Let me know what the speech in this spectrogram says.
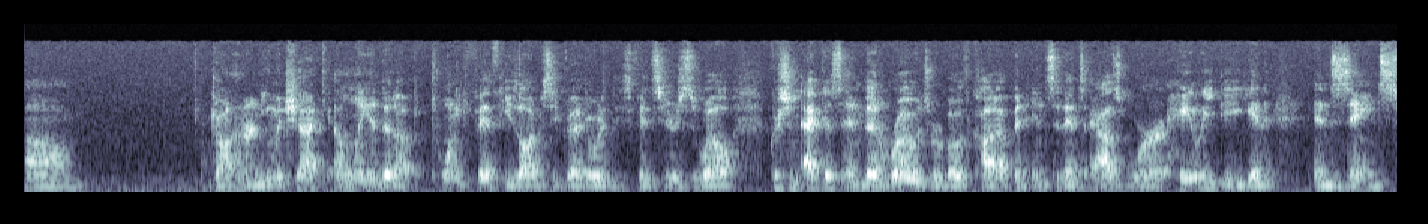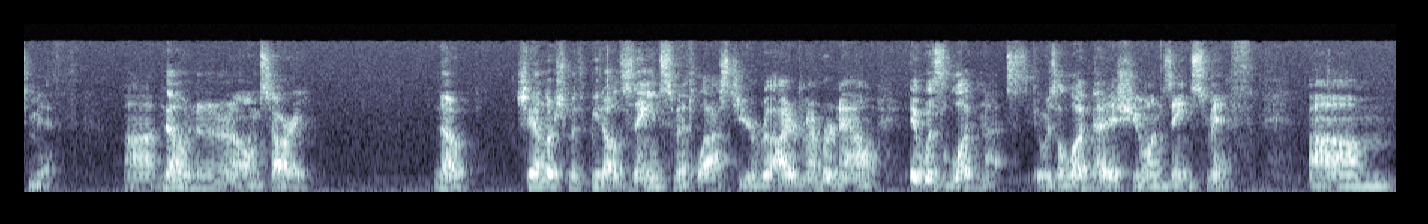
Um, John Hunter Nemechek only ended up 25th. He's obviously graduated these Xfinity Series as well. Christian Eckes and Ben Rhodes were both caught up in incidents, as were Hailie Deegan and Zane Smith. Uh, no, no, no, no, no, I'm sorry. No, Chandler Smith beat out Zane Smith last year, but I remember now it was lug nuts. It was a lug nut issue on Zane Smith. Um,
